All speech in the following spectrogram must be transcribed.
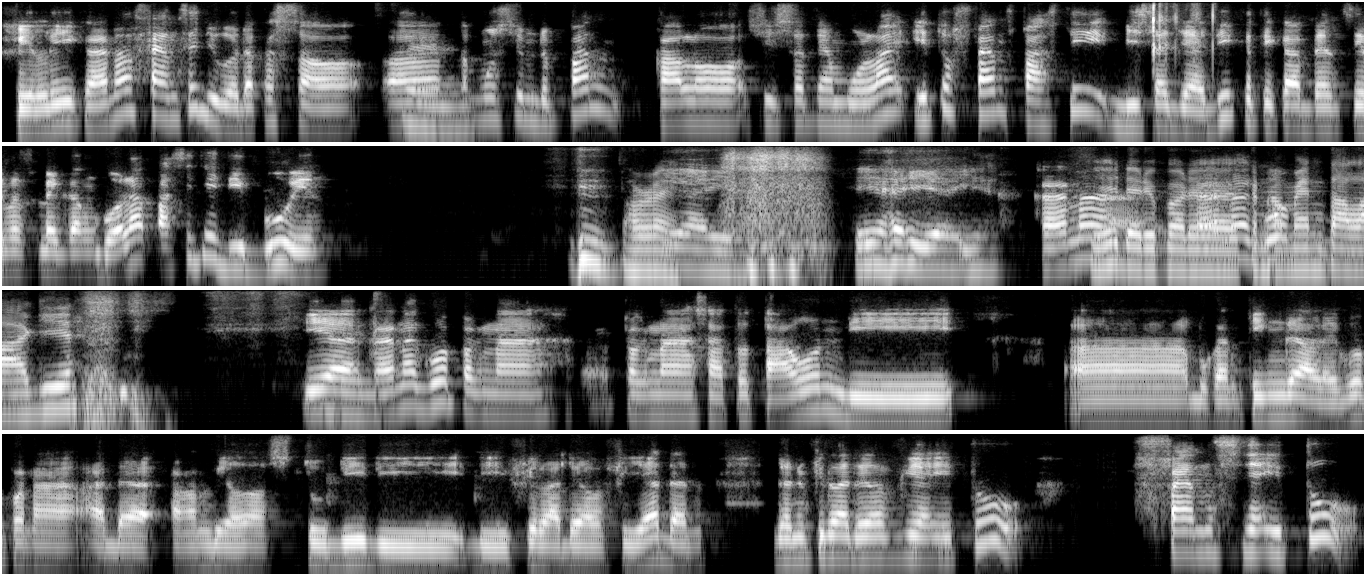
Philly karena fansnya juga udah kesel. Eh, Hmm. Musim depan kalau seasonnya mulai itu fans pasti bisa jadi ketika Ben Simmons megang bola pasti dia dibuin Alright. Iya iya. Iya iya iya. karena Ya daripada karena kena gua- mental lagi ya. Iya, Hmm. karena gue pernah pernah satu tahun di eh, bukan tinggal ya, gue pernah ada ambil studi di di Philadelphia dan dan Philadelphia itu fansnya itu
